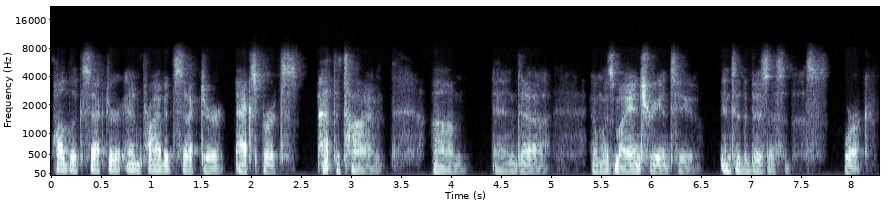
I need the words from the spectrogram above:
public sector and private sector experts at the time. Um, and, uh, and was my entry into, into the business of this work.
